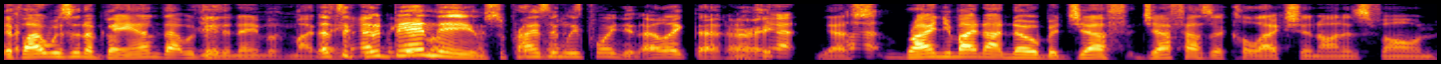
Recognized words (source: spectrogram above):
If I was in a band, that would be the name of my. Band. That's band. a good That's band a good name. Surprisingly poignant. I like that. All right. Yeah. Yes, uh, Brian, you might not know, but Jeff Jeff has a collection on his phone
